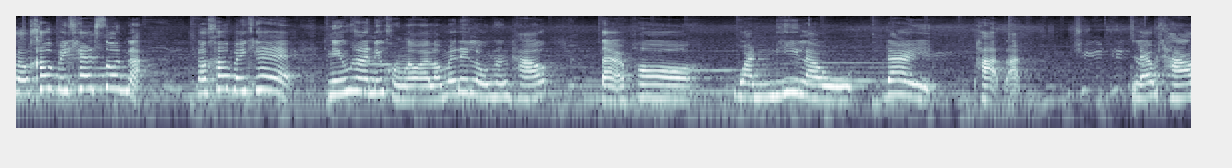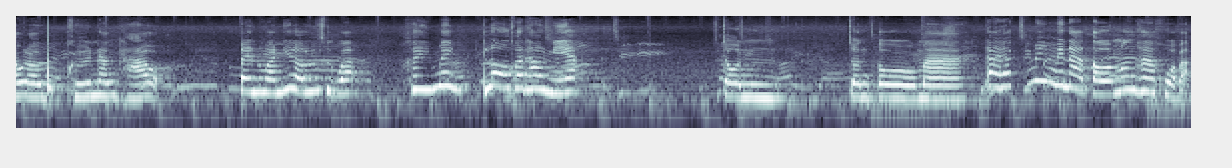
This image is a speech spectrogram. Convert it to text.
เราเข้าไปแค่ส้นอะเราเข้าไปแค่นิ้วห้านิ้วของเราอะเราไม่ได้ลงทั้งเท้า แต่พอวันที่เราได้ผ่าตัด แล้วเท้าเราถูกพื้นทั้งเท้า เป็นวันที่เรารู้สึกว่าเฮ้ยแม่งโลกก็เท่านี้ จนจนโตมาได้ไม่ไม่น่าโตมั่งห้าขวบอะ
